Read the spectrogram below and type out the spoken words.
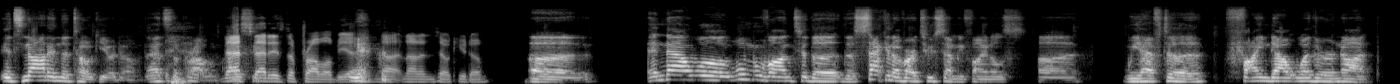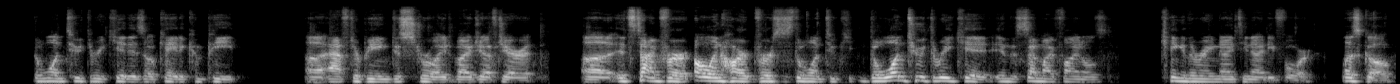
it's not in the Tokyo Dome. That's the problem. I That's that is the problem. Yeah, Yeah. not not in Tokyo Dome. Uh, and now we'll we'll move on to the the second of our two semifinals. Uh, we have to find out whether or not the one two three kid is okay to compete uh, after being destroyed by Jeff Jarrett. Uh, it's time for Owen Hart versus the one two the one two three kid in the semifinals, King of the Ring 1994. Let's go.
